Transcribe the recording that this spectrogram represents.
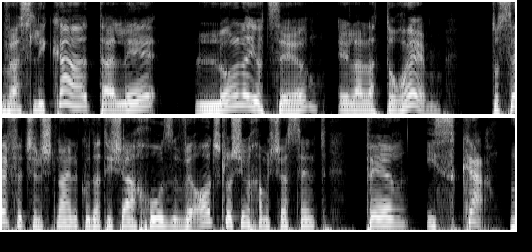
והסליקה תעלה לא ליוצר, אלא לתורם. תוספת של 2.9% ועוד 35 סנט פר עסקה. Mm.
